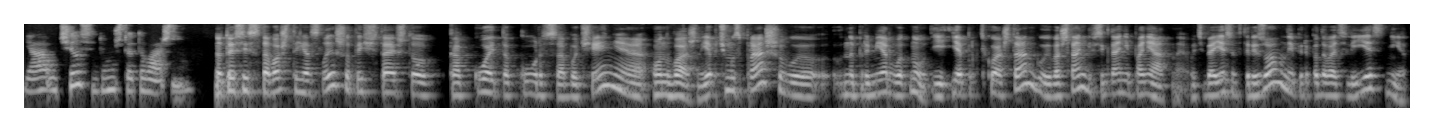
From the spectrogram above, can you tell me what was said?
я училась и думаю, что это важно. Ну, то есть из того, что я слышу, ты считаешь, что какой-то курс обучения, он важен. Я почему спрашиваю, например, вот, ну, я практикую аштангу, и в аштанге всегда непонятно. У тебя есть авторизованные преподаватели, есть, нет.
